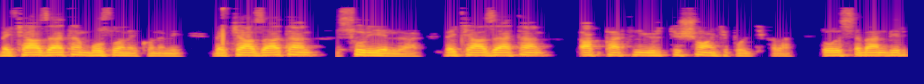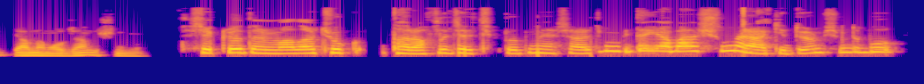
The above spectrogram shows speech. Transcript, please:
Beka zaten bozulan ekonomi. Beka zaten Suriyeliler. Beka zaten AK Parti'nin yürüttüğü şu anki politikalar. Dolayısıyla ben bir yanlama olacağını düşünmüyorum. Teşekkür ederim. Valla çok taraflıca açıkladın Yaşar'cığım. Bir de ya ben şunu merak ediyorum. Şimdi bu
